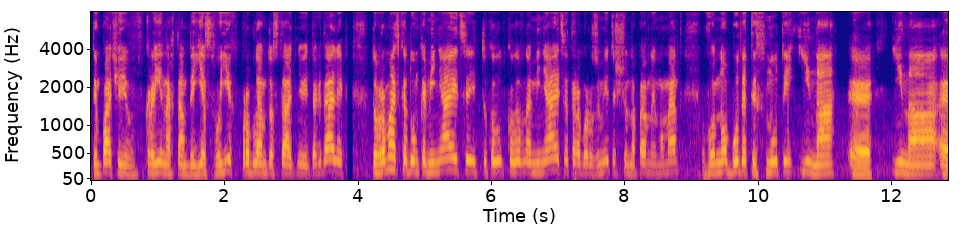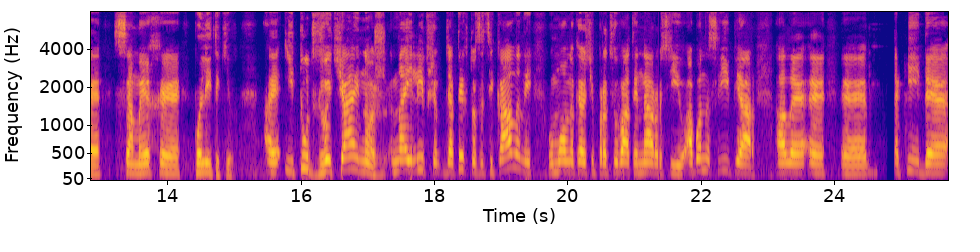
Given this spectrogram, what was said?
тим паче в країнах, там, де є своїх проблем достатньо, і так далі. То громадська думка міняється, і коли, коли вона міняється, треба розуміти, що на певний момент воно буде тиснути і на, е, і на е, самих е, політиків. Е, І тут, звичайно ж, найліпшим для тих, хто зацікавлений, умовно кажучи, працювати на Росію або на свій піар, але е, е, такий, де,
